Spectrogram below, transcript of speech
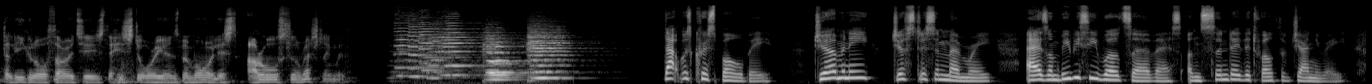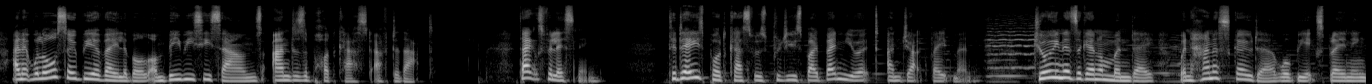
the legal authorities, the historians, memorialists are all still wrestling with. That was Chris Bowlby. Germany, Justice and Memory airs on BBC World Service on Sunday, the 12th of January, and it will also be available on BBC Sounds and as a podcast after that. Thanks for listening. Today's podcast was produced by Ben Hewitt and Jack Bateman. Join us again on Monday when Hannah Skoda will be explaining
